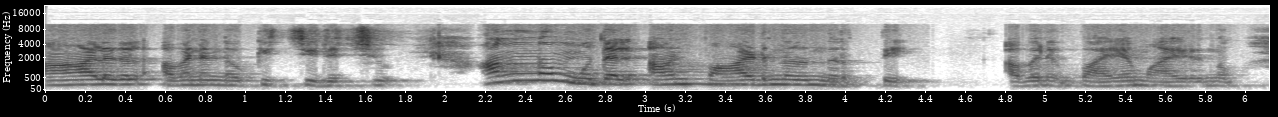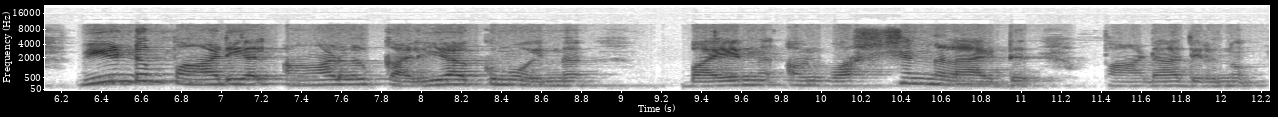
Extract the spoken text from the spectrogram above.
ആളുകൾ അവനെ നോക്കി ചിരിച്ചു. അന്നു മുതൽ അവൻ പാടുന്നത് നിർത്തി. അവന് ഭയമായിരുന്നു. വീണ്ടും പാടിയാൽ ആളുകൾ കളിയാക്കുമോ എന്ന് ഭയന്ന് അവൻ വർഷങ്ങളായിട്ട് പാടാതിരുന്നു.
